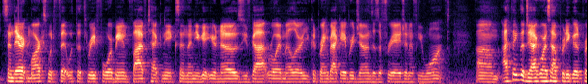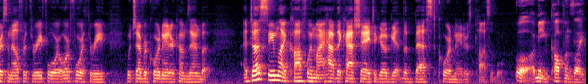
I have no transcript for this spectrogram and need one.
Sen'Derrick Marks would fit with the three-four, being five techniques, and then you get your nose. You've got Roy Miller. You could bring back Abry Jones as a free agent if you want. Um, I think the Jaguars have pretty good personnel for three, four, or four, three, whichever coordinator comes in. But it does seem like Coughlin might have the cachet to go get the best coordinators possible. Well, I mean, Coughlin's like,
